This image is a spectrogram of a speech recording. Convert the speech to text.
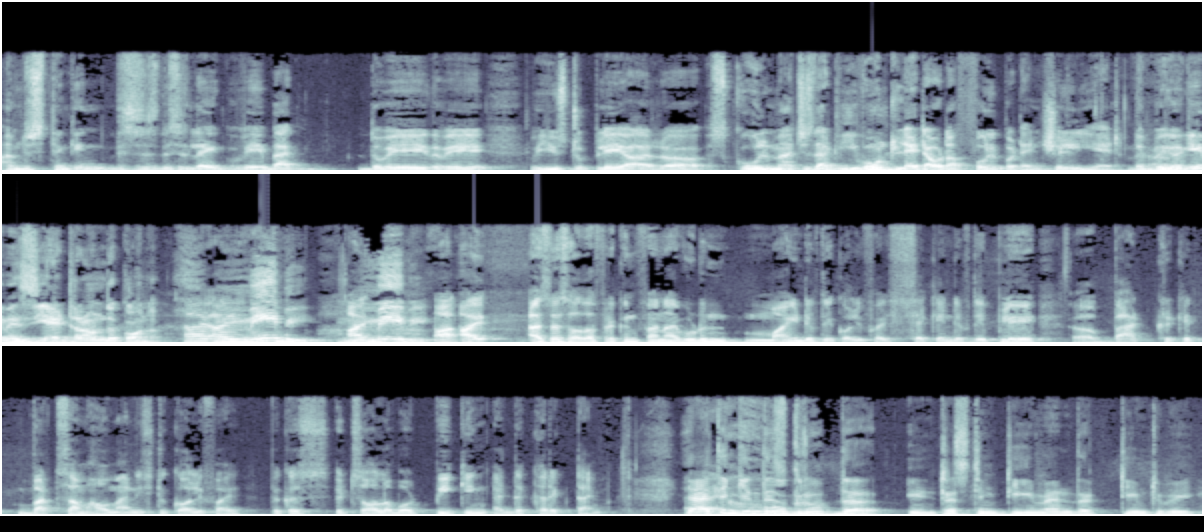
i'm just thinking this is this is like way back the way the way we used to play our uh, school matches that we won't let out our full potential yet. The bigger game is yet around the corner. I- I- maybe I- maybe. I, I, as a South African fan, I wouldn't mind if they qualify second if they play uh, bad cricket, but somehow manage to qualify because it's all about peaking at the correct time. yeah, And I think in this group, the interesting team and the team to be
